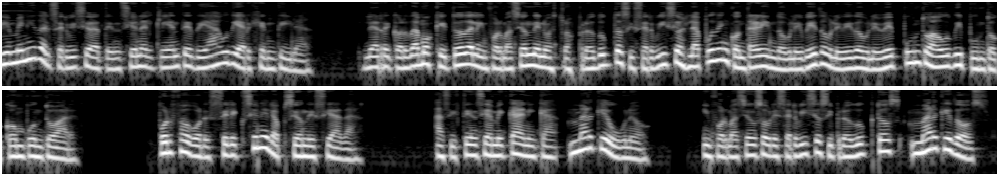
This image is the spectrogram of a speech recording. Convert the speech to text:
Bienvenido al servicio de atención al cliente de Audi Argentina. Le recordamos que toda la información de nuestros productos y servicios la puede encontrar en www.audi.com.ar. Por favor, seleccione la opción deseada. Asistencia mecánica, marque 1. Información sobre servicios y productos, marque 2.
